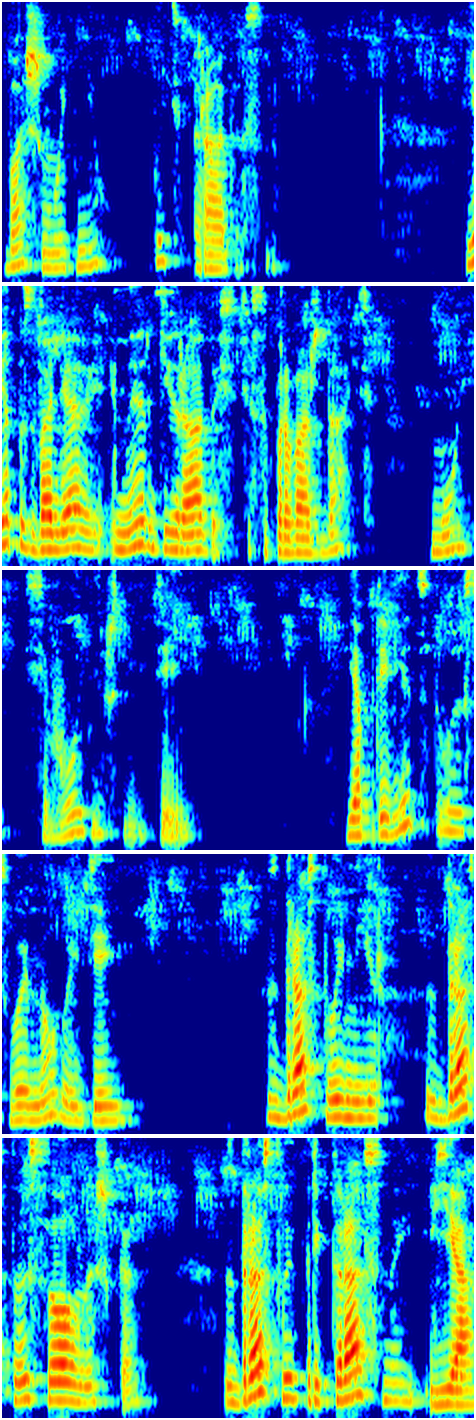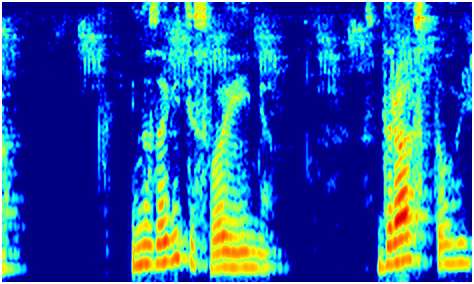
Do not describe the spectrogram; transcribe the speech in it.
вашему дню быть радостным. Я позволяю энергии радости сопровождать мой сегодняшний день. Я приветствую свой новый день. Здравствуй, мир! Здравствуй, солнышко! Здравствуй, прекрасный я! И назовите свое имя. Здравствуй!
